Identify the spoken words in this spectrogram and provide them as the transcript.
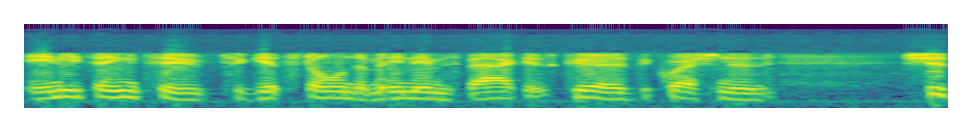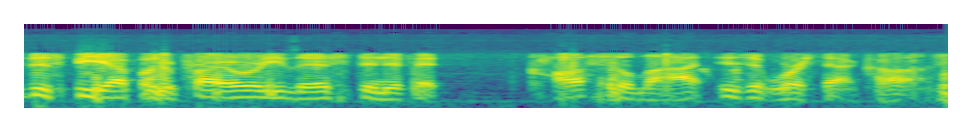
anything to, to get stolen domain names back is good. The question is, should this be up on a priority list? And if it costs a lot, is it worth that cost?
